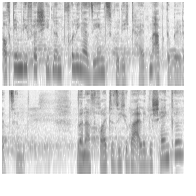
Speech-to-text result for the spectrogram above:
auf dem die verschiedenen Pfullinger Sehenswürdigkeiten abgebildet sind. Wörner freute sich über alle Geschenke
